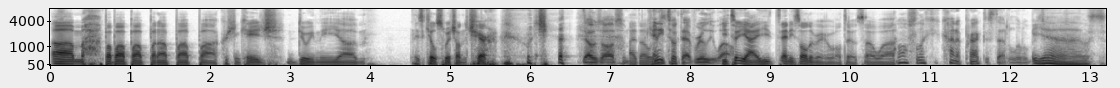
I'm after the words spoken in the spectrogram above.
um up up up up up uh, Christian Cage doing the um his kill switch on the chair, which That was awesome. I thought Kenny was- took that really well. he took yeah he and he sold it very well too. So uh, Well, so like he kind of practiced that a little bit. yeah, that's-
